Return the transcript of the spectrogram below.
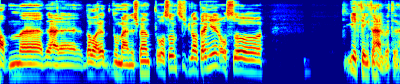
hadde han, eh, det her, eh, da var det noe management og sånt som skulle ha penger, og så gikk ting til helvete.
